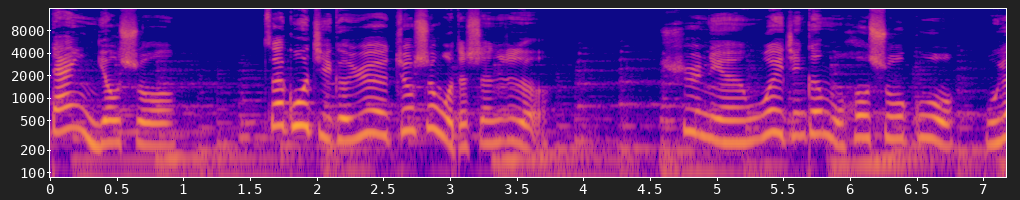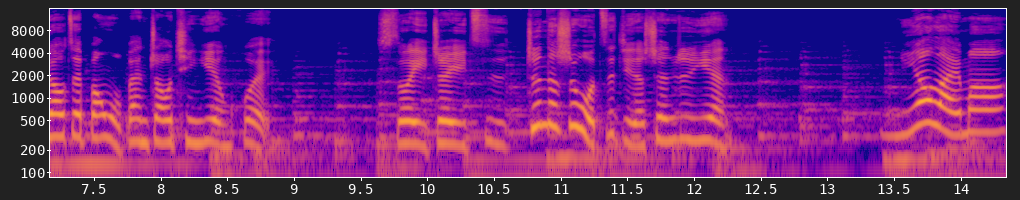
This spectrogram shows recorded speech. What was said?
丹影又说：“再过几个月就是我的生日了。去年我已经跟母后说过，不要再帮我办招亲宴会，所以这一次真的是我自己的生日宴。你要来吗？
